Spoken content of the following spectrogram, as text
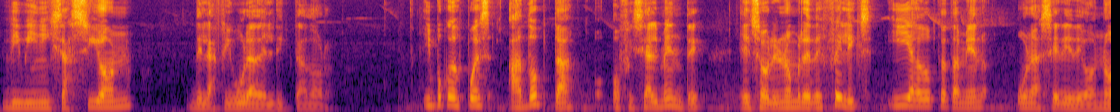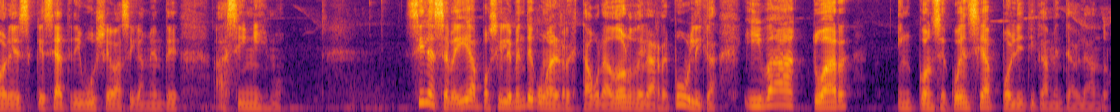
divinización de la figura del dictador. Y poco después adopta oficialmente el sobrenombre de Félix y adopta también una serie de honores que se atribuye básicamente a sí mismo. Sila se veía posiblemente como el restaurador de la República y va a actuar en consecuencia políticamente hablando.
